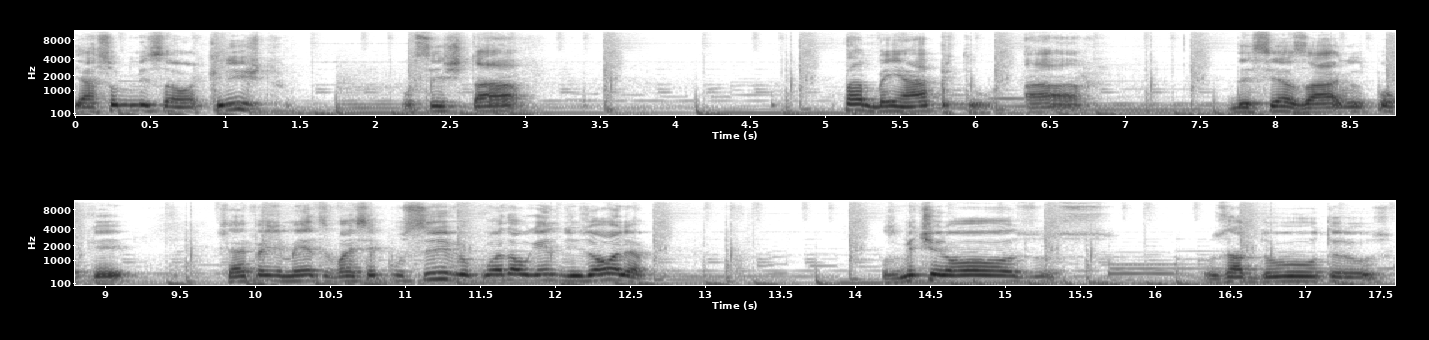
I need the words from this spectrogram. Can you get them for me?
e a submissão a Cristo, você está também apto a descer as águas, porque esse arrependimento vai ser possível quando alguém diz: olha, os mentirosos, os adúlteros,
